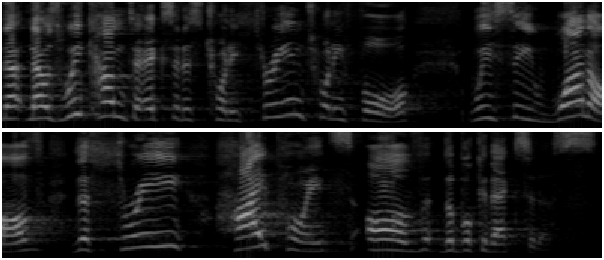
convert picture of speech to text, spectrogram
Now, now as we come to Exodus 23 and 24, we see one of the three high points of the book of Exodus.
